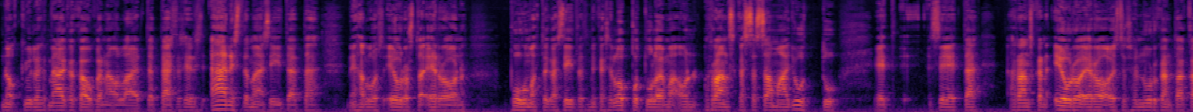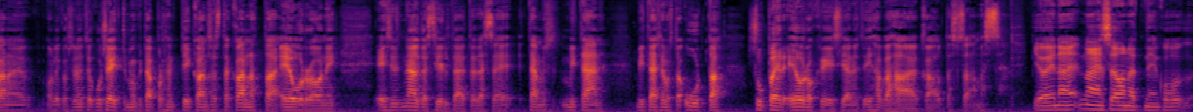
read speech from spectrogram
no kyllä me aika kaukana ollaan, että päästäisiin äänestämään siitä, että ne haluaisi eurosta eroon, puhumattakaan siitä, että mikä se lopputulema on Ranskassa sama juttu, että se, että Ranskan euroero olisi tuossa nurkan takana, oliko se nyt joku 70 prosenttia kansasta kannattaa euroa, niin ei se nyt näytä siltä, että tässä mitään, mitään sellaista uutta supereurokriisiä nyt ihan vähän aikaa oltaisiin saamassa. Joo, ei näin, näin se on, että niinku,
